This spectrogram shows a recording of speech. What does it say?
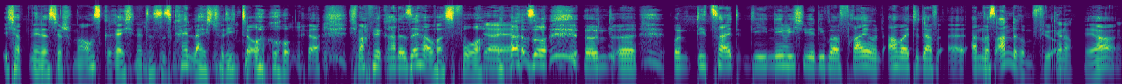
ich habe mir das ja schon mal ausgerechnet, das ist kein leicht verdienter Euro. Ja. Ich mache mir gerade selber was vor. Ja, ja. ja so, und, äh, und die Zeit, die nehme ich mir lieber frei und arbeite da äh, an was anderem für. Genau. Ja,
